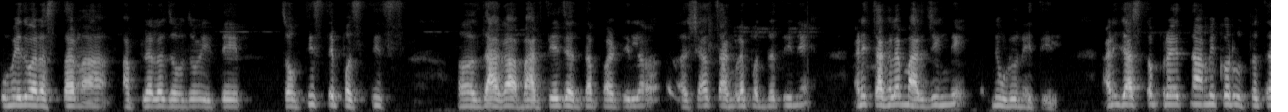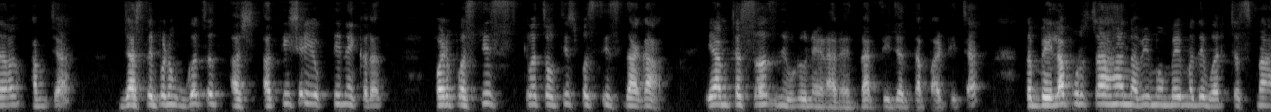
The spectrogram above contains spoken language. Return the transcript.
उमेदवार असताना आपल्याला जवळजवळ इथे चौतीस ते पस्तीस जागा भारतीय जनता पार्टीला अशा चांगल्या पद्धतीने आणि चांगल्या मार्जिनने निवडून येतील. आणि जास्त प्रयत्न आम्ही करू तर त्या आमच्या जास्त पण उगच अतिशय युक्ती नाही करत. पण पस्तीस किंवा चौतीस पस्तीस जागा या आमच्या सहज निवडून येणार आहेत भारतीय जनता पार्टीच्या तर बेलापूरचा हा नवी मुंबईमध्ये वरचष्मा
